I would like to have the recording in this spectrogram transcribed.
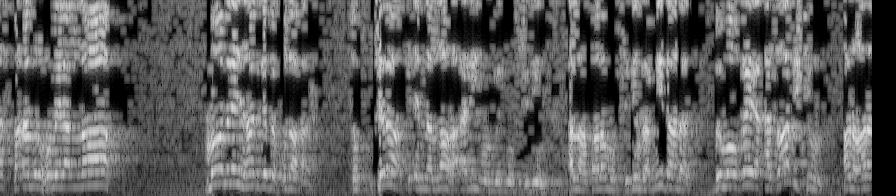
است فأمرهم الله. معامله اینها دیگه به خدا هست تو چرا که إن الله علیم بالمفسدین الله تعالی مفسدین را میداند. به موقع عذابشون. آنها را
